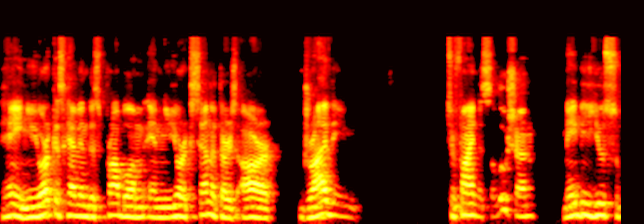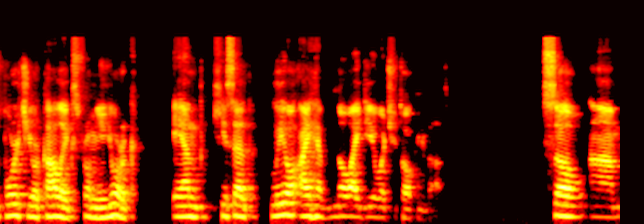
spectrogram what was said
hey, New York is having this problem, and New York senators are driving to find a solution. Maybe you support your colleagues from New York. And he said, Leo, I have no idea what you're talking about. So um,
